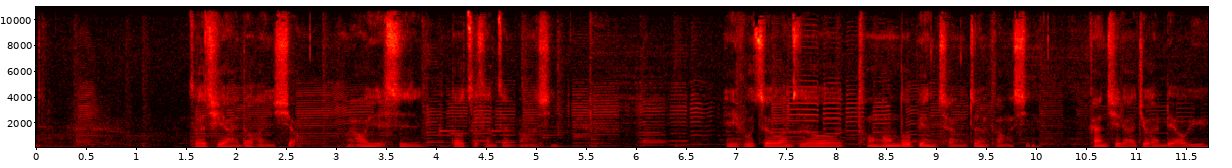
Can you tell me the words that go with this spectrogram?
的。折起来都很小，然后也是都折成正方形。衣服折完之后，通通都变成正方形，看起来就很疗愈。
